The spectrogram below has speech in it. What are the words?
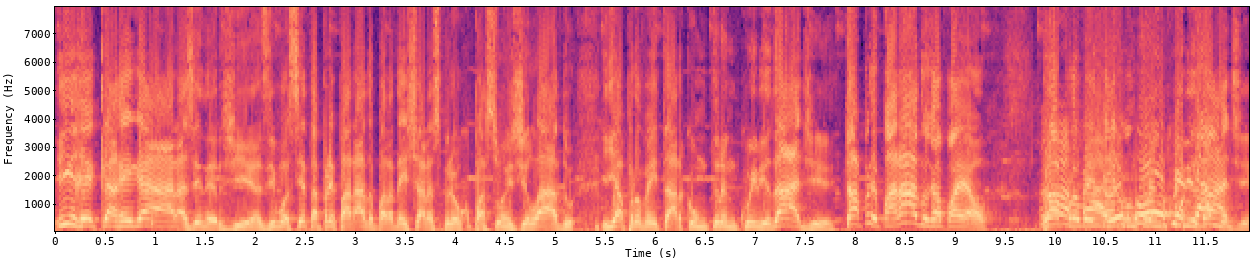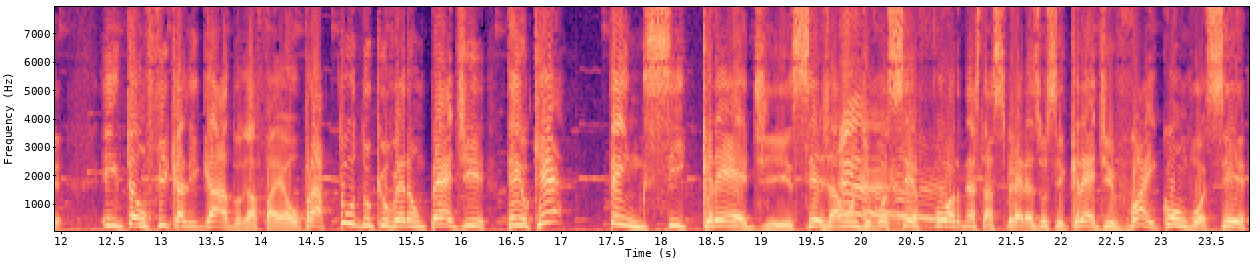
e recarregar as energias. E você está preparado para deixar as preocupações de lado e aproveitar com tranquilidade? Tá preparado, Rafael? Para aproveitar ah, eu com tranquilidade? Então fica ligado, Rafael. Para tudo que o verão pede, tem o quê? Tem Cicred. Seja onde você for nestas férias, o Cicred vai com você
